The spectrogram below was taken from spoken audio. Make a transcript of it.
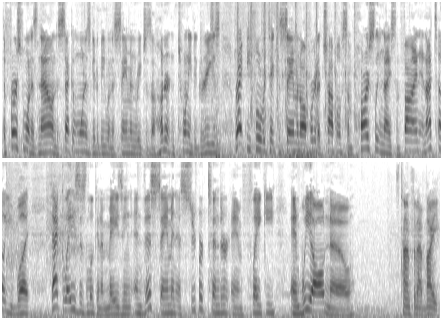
The first one is now, and the second one is going to be when the salmon reaches 120 degrees. Right before we take the salmon off, we're going to chop up some parsley nice and fine. And I tell you what, that glaze is looking amazing, and this salmon is super tender and flaky, and we all know it's time for that bite.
